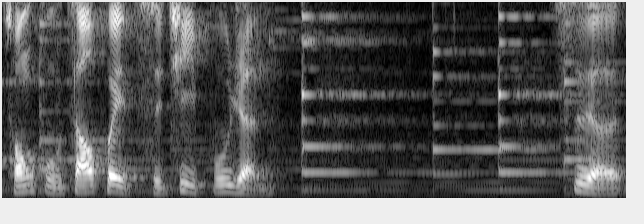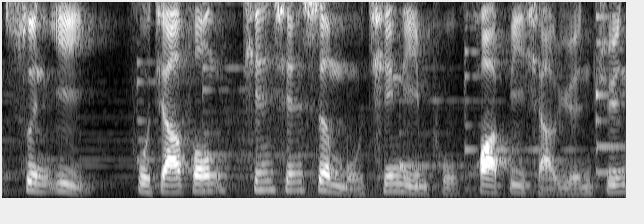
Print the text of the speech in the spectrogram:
崇福昭惠慈济夫人。四儿顺义复加封天仙圣母清灵普化碧霞元君。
